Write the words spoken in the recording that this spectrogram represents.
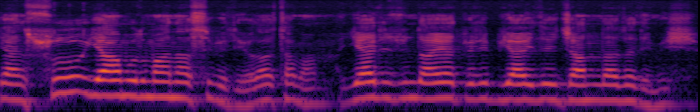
Yani su yağmur manası veriyorlar tamam. Yeryüzünde hayat verip yaydığı canlılarda demiş.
